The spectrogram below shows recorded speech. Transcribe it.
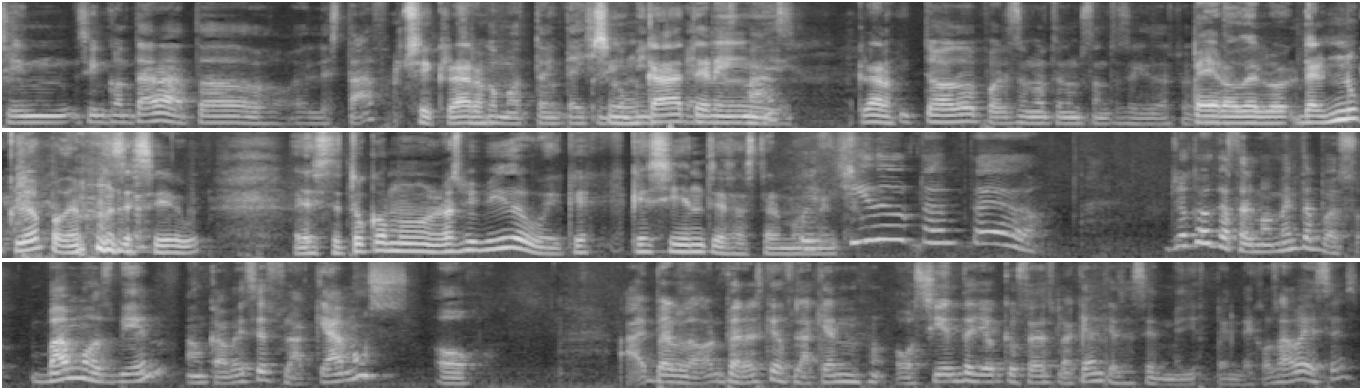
sin, sin contar a todo el staff. Sí, claro. Son como 35 Sin mil catering. más. y- Claro. Y todo, por eso no tenemos tantos seguidores. Pero, Pero de lo- del núcleo podemos decir, güey. Este, ¿tú cómo lo has vivido, güey? ¿Qué, ¿Qué sientes hasta el Pues momento? chido, tan pedo. Yo creo que hasta el momento, pues, vamos bien, aunque a veces flaqueamos, o... Ay, perdón, pero es que flaquean, o siento yo que ustedes flaquean, que se hacen medios pendejos a veces,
